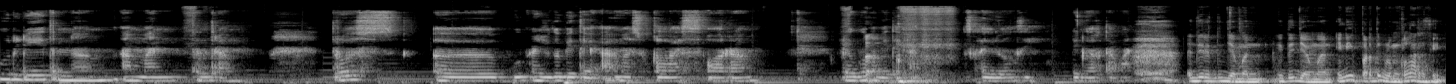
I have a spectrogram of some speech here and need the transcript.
Udah deh tenang aman tentram. Terus eh gue pernah juga BTA masuk kelas orang udah gue gak BTA sekali doang sih dan gak ketahuan Anjir itu zaman itu zaman ini partnya belum kelar sih.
